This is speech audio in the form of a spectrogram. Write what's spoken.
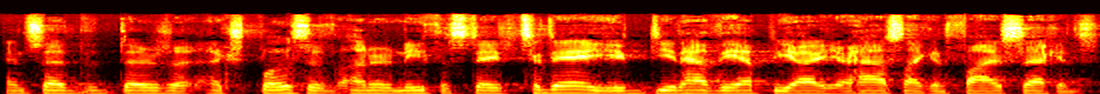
and said that there's an explosive underneath the stage. Today, you'd, you'd have the FBI at your house like in five seconds.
